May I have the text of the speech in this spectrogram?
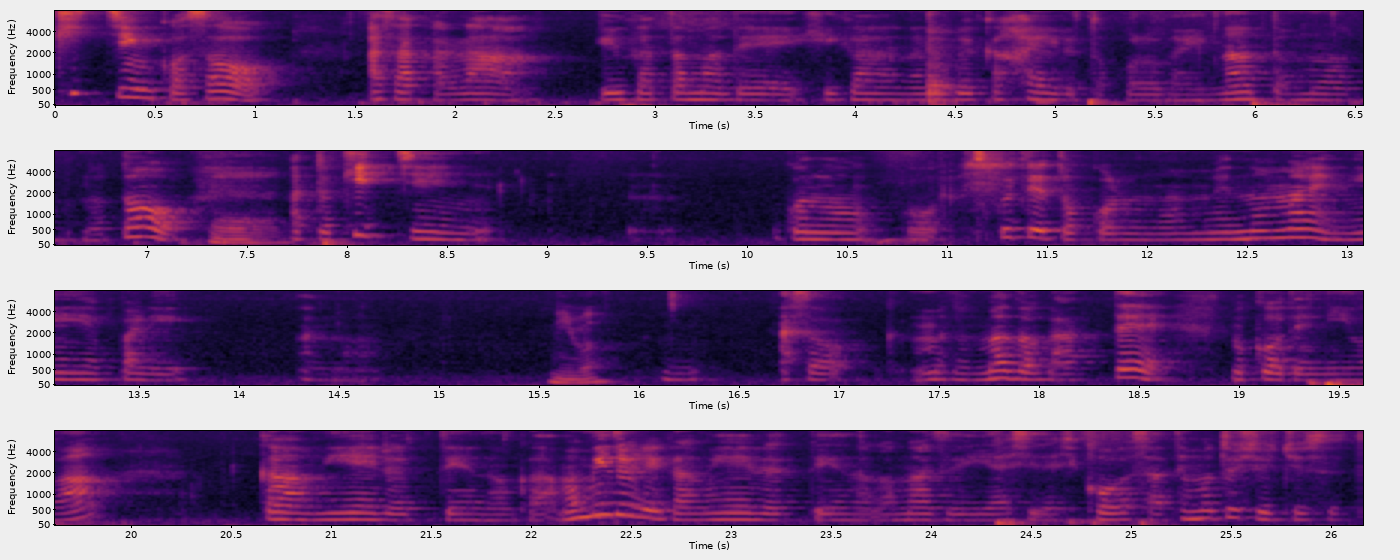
キッチンこそ朝から夕方まで日がなるべく入るところがいいなって思うのとおあとキッチンこのこう作ってるところの目の前にやっぱりあの庭？あそう窓窓があって向こうで庭？が見えるっていうのが、まあ、緑が見えるっていうのがまず癒しだしこうさ手元集中すると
